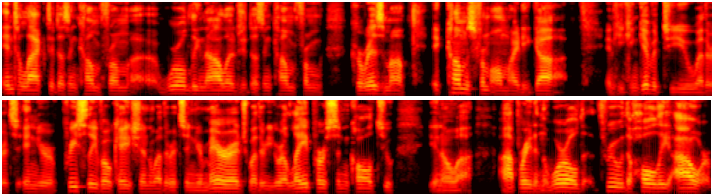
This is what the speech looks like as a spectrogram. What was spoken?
intellect. It doesn't come from uh, worldly knowledge. It doesn't come from charisma. It comes from Almighty God. And He can give it to you, whether it's in your priestly vocation, whether it's in your marriage, whether you're a lay person called to, you know, uh, operate in the world through the holy hour,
